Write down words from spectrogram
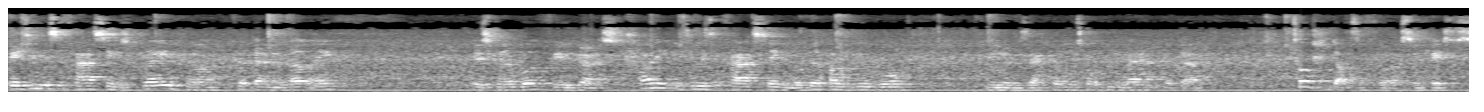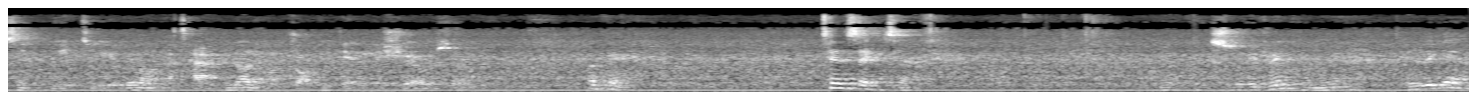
18 minutes of fasting is great. You to cut down the belly, it's going to work for you guys. Try 18 minutes of fasting, look it up on Google. You know exactly what I'm talking about. But, uh, talk to doctor first in case it's something weak to you. We don't attack, we don't want to drop you dead in the show, so. Okay. 10 seconds left. A drink and we hit it again.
